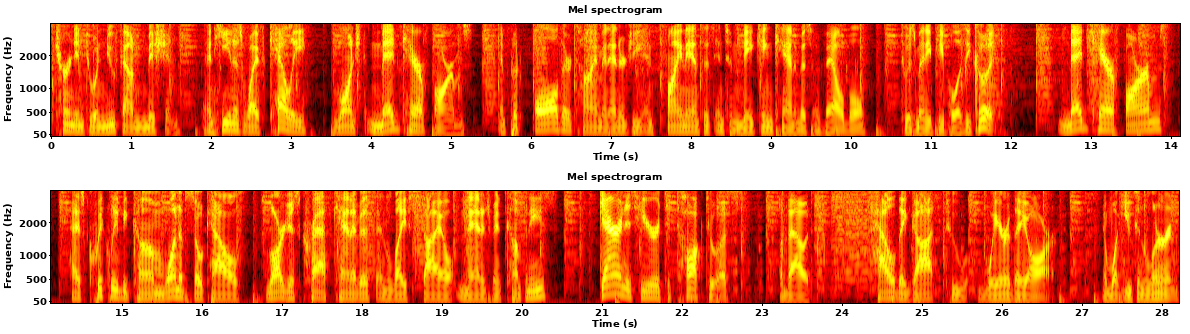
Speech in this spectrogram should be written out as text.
turned into a newfound mission, and he and his wife Kelly launched MedCare Farms and put all their time and energy and finances into making cannabis available to as many people as he could. MedCare Farms has quickly become one of SoCal's largest craft cannabis and lifestyle management companies. Garen is here to talk to us about how they got to where they are and what you can learn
